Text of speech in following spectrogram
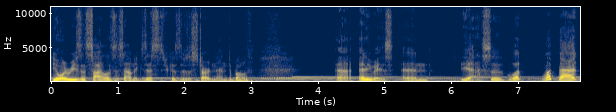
The only reason silence and sound exist is because there's a start and end to both. Uh, anyways, and yeah, so let let that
